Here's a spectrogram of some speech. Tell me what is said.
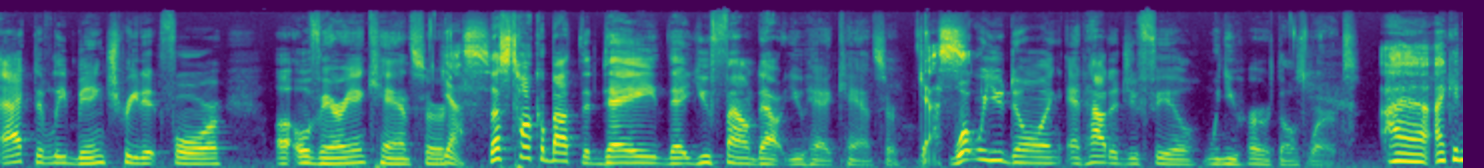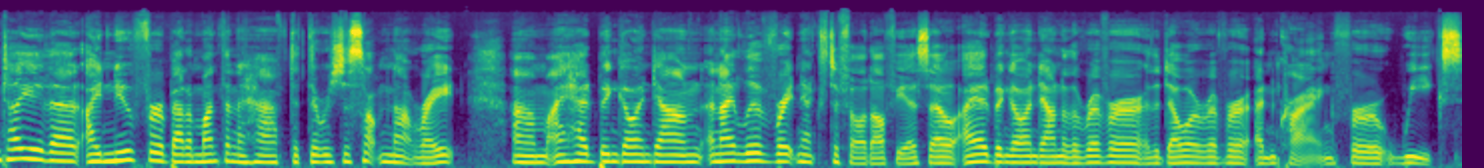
actively being treated for uh, ovarian cancer. Yes. Let's talk about the day that you found out you had cancer. Yes. What were you doing and how did you feel when you heard those words? I, I can tell you that I knew for about a month and a half that there was just something not right. Um, I had been going down, and I live right next to Philadelphia, so I had been going down to the river, the Delaware River, and crying for weeks.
